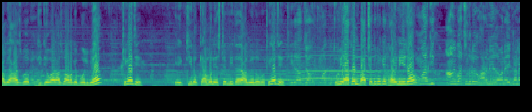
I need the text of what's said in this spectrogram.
আমি আসব দ্বিতীয়বার আসব আমাকে বলবি হ্যাঁ? ঠিক আছে? এই কি কেমন স্টেপ নিতে হয় আমিও নেব ঠিক আছে? তুমি এখন বাচ্চা দুটোকে ঘরে নিয়ে যাও। তোমার কি আমি বাচ্চাদেরকে ঘরে নিয়ে যাব না এখানে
